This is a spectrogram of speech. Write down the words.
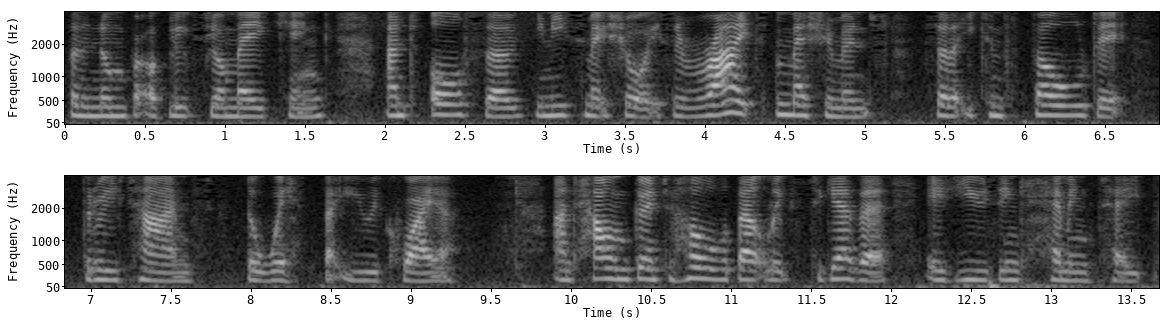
for the number of loops you're making. And also you need to make sure it's the right measurements so that you can fold it three times the width that you require and how I'm going to hold the belt loops together is using hemming tape.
